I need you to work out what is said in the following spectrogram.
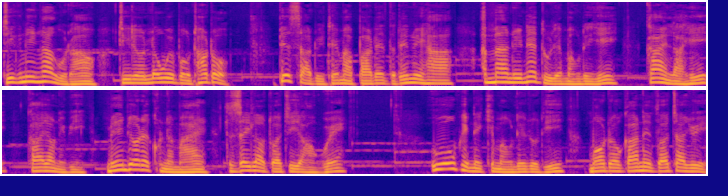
ဒီကနေ့ငါ့ကိုတော့ဒီလိုလှုပ်ဝဲပုံထောက်တော့ ပစ်စာတွေထဲမှာပါတဲ့သတင်းတွေဟာအမှန်တွေနဲ့တူတယ်မောင်လေးရေကားရင်လာဟေးကားရောက်နေပြီမင်းပြောတဲ့ခုနှစ်မိုင်တစ်စိမ့်လောက်သွားကြည့်ရအောင်ကွယ်ဦးအောင်ဖေနဲ့ခင်မောင်လေးတို့ဒီမော်တော်ကားနဲ့သွားကြ၍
